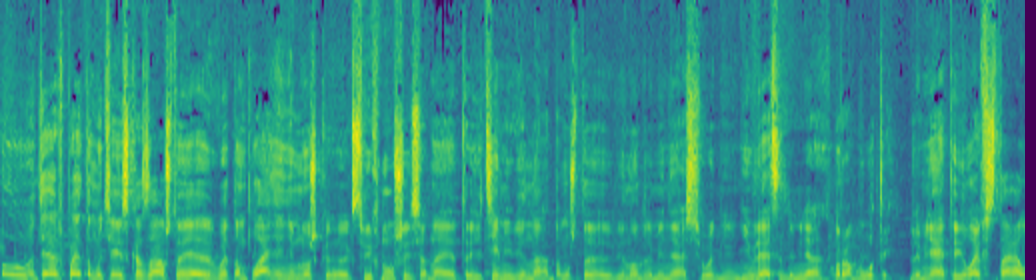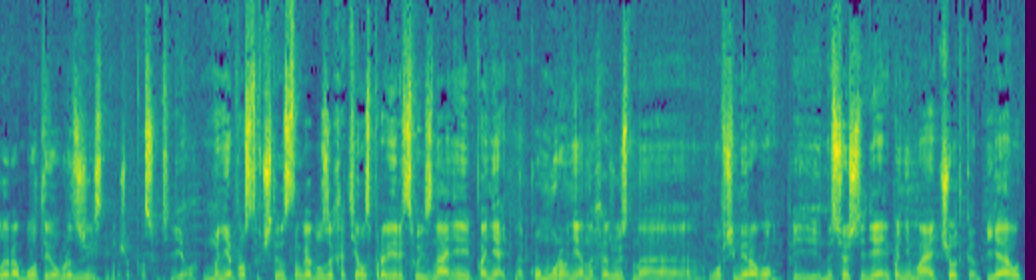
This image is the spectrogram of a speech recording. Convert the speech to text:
Ну, я же поэтому тебе и сказал, что я в этом плане немножко свихнувшийся на этой теме вина, потому что вино для меня сегодня не является для меня работой. Для меня это и лайфстайл, и работа, и образ жизни уже, по сути дела. Мне просто в 2014 году захотелось проверить свои знания и понять, на уровне я нахожусь на общемировом. И на сегодняшний день понимаю четко, я вот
